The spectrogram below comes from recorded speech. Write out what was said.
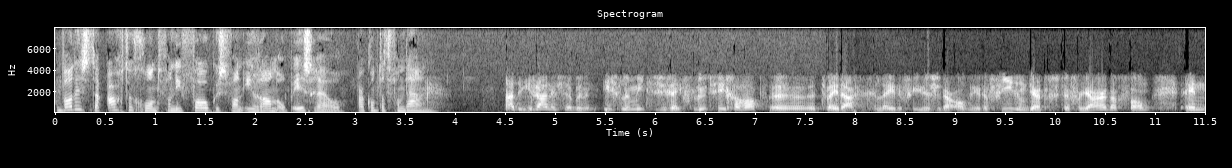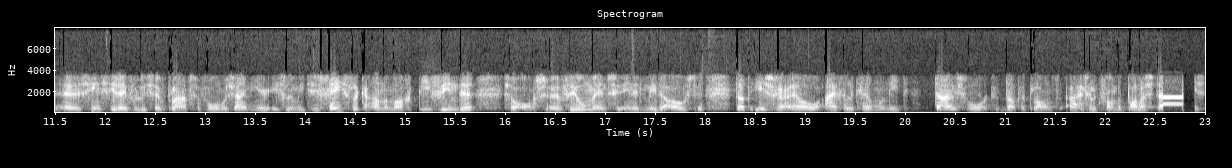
wat is de achtergrond van die focus van Iran op Israël? Waar komt dat vandaan? Nou, de Iraniërs hebben een islamitische revolutie gehad. Uh, twee dagen geleden vierden ze daar alweer de 34ste verjaardag van. En uh, sinds die revolutie heeft plaatsgevonden zijn hier islamitische geestelijke aan de macht. Die vinden, zoals uh, veel mensen in het Midden-Oosten, dat Israël eigenlijk helemaal niet thuis hoort. Dat het land eigenlijk van de Palestijnen is.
